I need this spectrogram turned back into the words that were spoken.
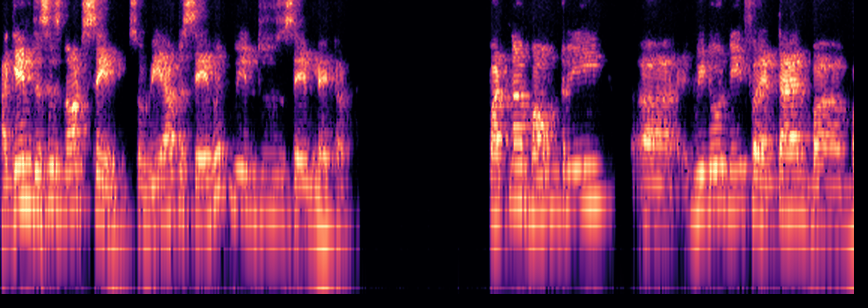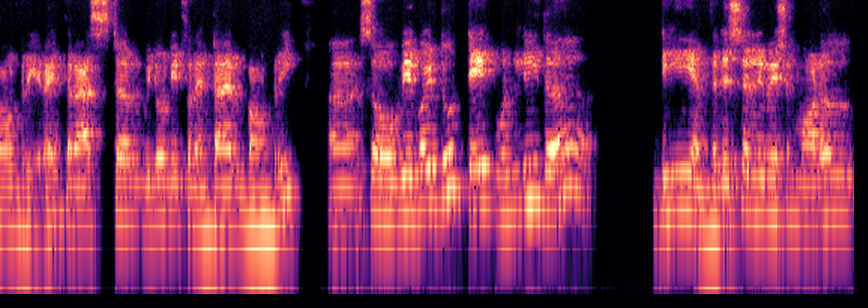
Again, this is not saved. So we have to save it. We'll do the save later. Patna boundary, uh, we don't need for entire boundary, right? The raster, we don't need for the entire boundary. Uh, so we're going to take only the DEM, the digital elevation model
